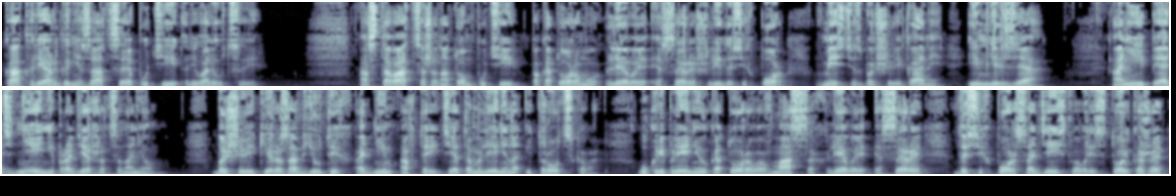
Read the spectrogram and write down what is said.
как реорганизация пути революции. Оставаться же на том пути, по которому левые эсеры шли до сих пор вместе с большевиками, им нельзя, они и пять дней не продержатся на нем. Большевики разобьют их одним авторитетом Ленина и Троцкого, укреплению которого в массах левые эсеры до сих пор содействовали столько же,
